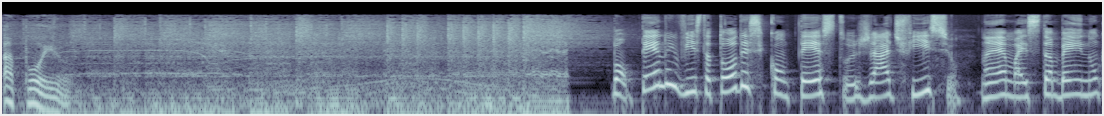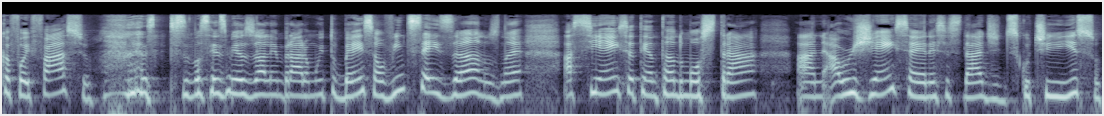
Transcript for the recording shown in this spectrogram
apoio. Bom, tendo em vista todo esse contexto já difícil, né? Mas também nunca foi fácil. Se vocês mesmos já lembraram muito bem, são 26 anos, né? A ciência tentando mostrar a, a urgência e a necessidade de discutir isso.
